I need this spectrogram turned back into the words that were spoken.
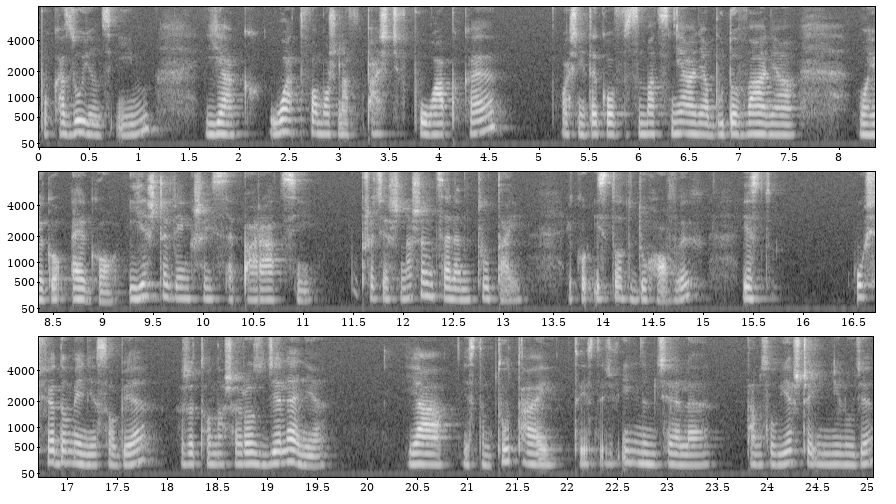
pokazując im, jak łatwo można wpaść w pułapkę właśnie tego wzmacniania, budowania mojego ego i jeszcze większej separacji. Przecież naszym celem tutaj, jako istot duchowych, jest uświadomienie sobie, że to nasze rozdzielenie, ja jestem tutaj, ty jesteś w innym ciele, tam są jeszcze inni ludzie,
